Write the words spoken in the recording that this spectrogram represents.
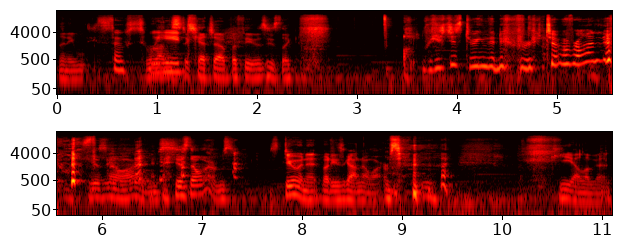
Then he so sweet. runs to catch up with you as he's like, Oh. He's just doing the Naruto run. He has no arms. he has no arms. He's doing it, but he's got no arms. Mm. Key element.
